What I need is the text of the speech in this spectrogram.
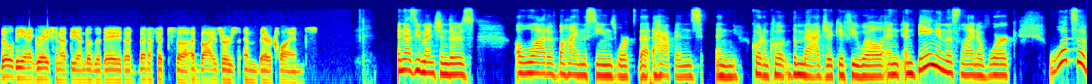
build the integration at the end of the day that benefits uh, advisors and their clients. And as you mentioned, there's a lot of behind the scenes work that happens and quote unquote the magic if you will. And and being in this line of work what's a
